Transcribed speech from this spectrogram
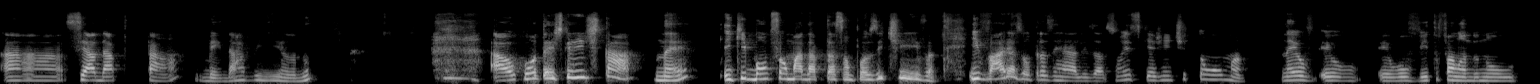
a se adaptar, bem darwiniano, ao contexto que a gente está, né? E que bom que foi uma adaptação positiva. E várias outras realizações que a gente toma, né? Eu, eu, eu ouvi tu falando no,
